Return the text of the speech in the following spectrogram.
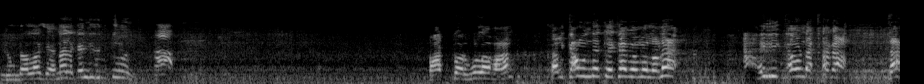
এরকমটা লাগে না কেন তুই বাট কর বলা ভান খালি কাউন দেখলে খাইবে মলো না আহিরি খাউনটা খাগা যা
